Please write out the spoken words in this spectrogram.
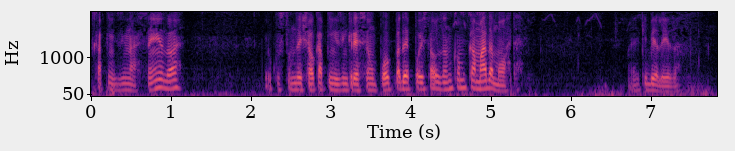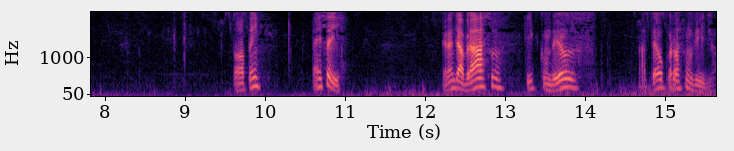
Capinzinho nascendo, ó. Eu costumo deixar o capinzinho crescer um pouco para depois estar tá usando como camada morta. Olha que beleza. Top, hein? Então é isso aí. Grande abraço, fique com Deus. Até o próximo vídeo.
